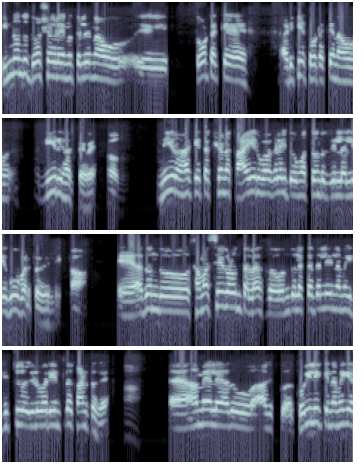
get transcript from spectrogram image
ಇನ್ನೊಂದು ದೋಷಗಳೇನು ಅಂತ ಹೇಳಿದ್ರೆ ನಾವು ಈ ತೋಟಕ್ಕೆ ಅಡಿಕೆ ತೋಟಕ್ಕೆ ನಾವು ನೀರು ಹಾಕ್ತೇವೆ. ಹೌದು. ನೀರು ಹಾಕಿದ ತಕ್ಷಣ ಕಾಯಿರುವಾಗಲೇ ಇದು ಮತ್ತೊಂದು ಗಿಲ್ಲಲ್ಲಿ ಹೂ ಬರ್ತದೆ ಇಲ್ಲಿ. ಹಾ. ಏ, ಅದೊಂದು ಸಮಸ್ಯೆಗಳು ಅಂತಲ್ಲ ಒಂದು ಲೆಕ್ಕದಲ್ಲಿ ನಮಗೆ ಹೆಚ್ಚು ಇಳುವರಿ ಅಂತ ಕಾಣ್ತದೆ. ಹಾ. ಆಮೇಲೆ ಅದು ಕೊಯ್ಲಿಕ್ಕೆ ನಮಗೆ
